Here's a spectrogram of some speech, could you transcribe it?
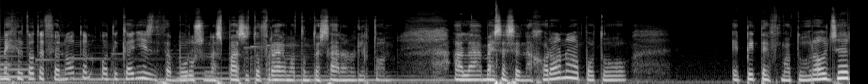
Μέχρι τότε φαινόταν ότι κανείς δεν θα μπορούσε να σπάσει το φράγμα των 4 λεπτών. Αλλά μέσα σε ένα χρόνο από το επίτευγμα του Ρότζερ,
